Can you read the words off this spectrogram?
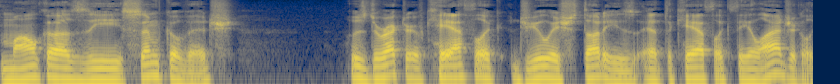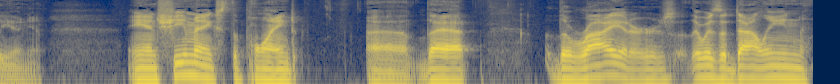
Malka Z. Simkovich who's director of Catholic Jewish Studies at the Catholic Theological Union. And she makes the point uh, that the rioters, there was a Dahleen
